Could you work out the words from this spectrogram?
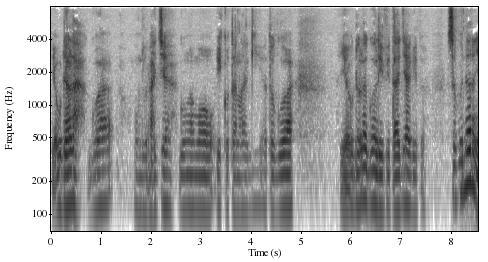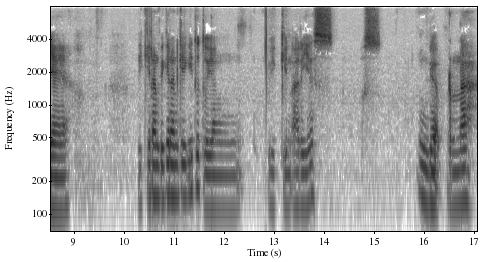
ya udahlah gua mundur aja. Gua nggak mau ikutan lagi atau gua ya udahlah gua leave it aja gitu sebenarnya ya pikiran-pikiran kayak gitu tuh yang bikin Aries nggak pernah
